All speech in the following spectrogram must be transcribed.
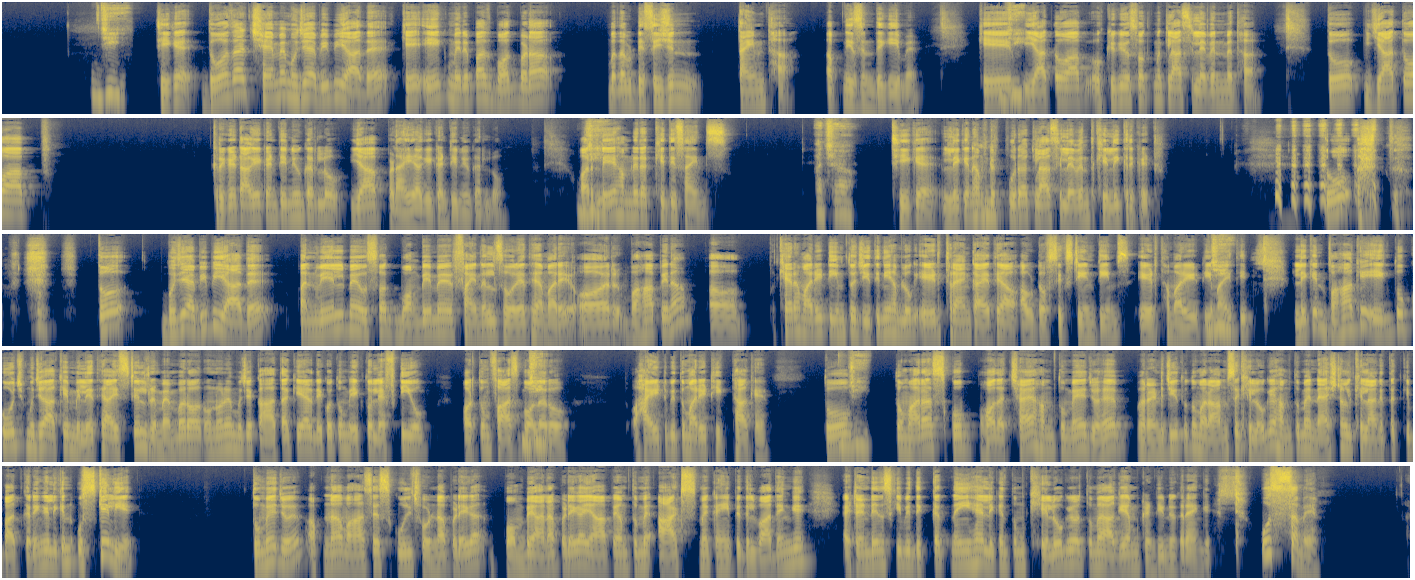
जी। ठीक है 2006 में मुझे अभी भी याद है कि एक मेरे पास बहुत बड़ा मतलब डिसीज़न टाइम था अपनी ज़िंदगी में कि या तो आप क्योंकि उस वक्त मैं क्लास 11 में था तो या तो आप क्रिकेट आगे कंटिन्यू कर लो या पढ़ाई आगे कंटिन्यू कर लो। और ले हमने रखी थी साइंस अच्छा। ठीक है लेकिन हमने पूरा क्लास इलेवेंथ खेली क्रिकेट तो तो तो मुझे अभी भी याद है पनवेल में उस वक्त बॉम्बे में फाइनल्स हो रहे थे हमारे और वहाँ पे ना खैर हमारी टीम तो जीती नहीं। हम लोग एट्थ रैंक आए थे out of sixteen teams eighth हमारी टीम आई थी। लेकिन वहाँ के एक दो कोच मुझे आके मिले थे आई स्टिल रिमेम्बर और उन्होंने मुझे कहा था कि यार देखो तुम एक तो लेफ्टी हो और तुम फास्ट बॉलर हो। हाइट भी तुम्हारी ठीक ठाक है। तो तुम्हारा स्कोप बहुत अच्छा है। हम तुम्हें जो है रणजी तो तुम आराम से खेलोगे। हम तुम्हें नेशनल खिलाने तक की बात करेंगे। लेकिन उसके लिए तुम्हें जो है अपना वहाँ से स्कूल छोड़ना पड़ेगा बॉम्बे आना पड़ेगा यहाँ पे हम तुम्हें आर्ट्स में कहीं पे दिलवा देंगे। अटेंडेंस की भी दिक्कत नहीं है लेकिन तुम खेलोगे और तुम्हें आगे हम कंटिन्यू कराएँगे। उस समय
